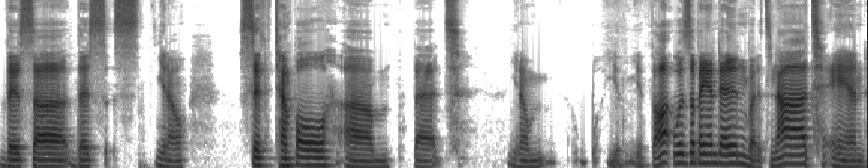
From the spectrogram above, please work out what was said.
this uh this you know Sith temple um that you know you, you thought was abandoned but it's not and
